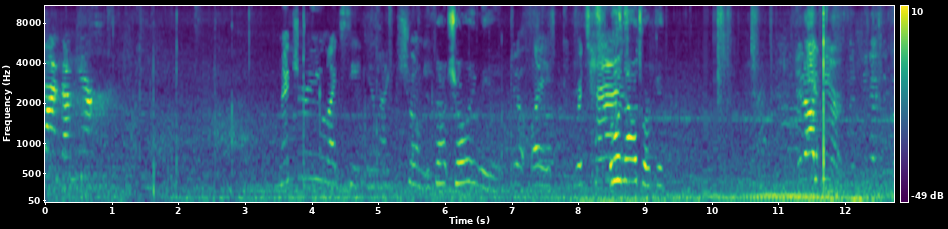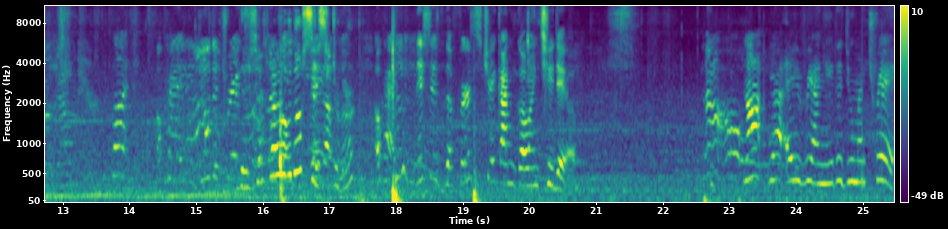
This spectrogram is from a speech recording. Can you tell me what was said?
on, down here. Make sure you like see and like show me. It's not showing me it. Do, like Oh, now it's working. Get up here, so she doesn't go down there. But okay, do the trick. This is my little sister. Okay, this is the first trick I'm going to do. No. Not yet, Avery. I need to do my trick.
